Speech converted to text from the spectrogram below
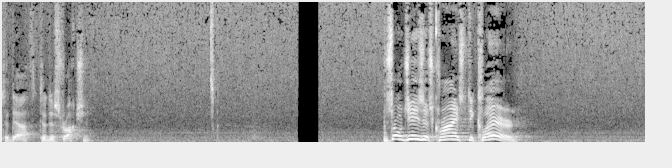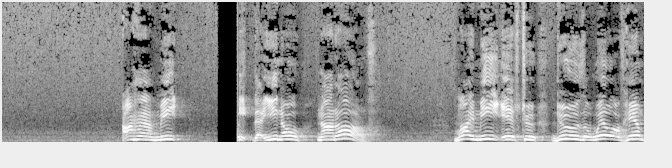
to death, to destruction. And so Jesus Christ declared, I have meat that ye know not of. My meat is to do the will of him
